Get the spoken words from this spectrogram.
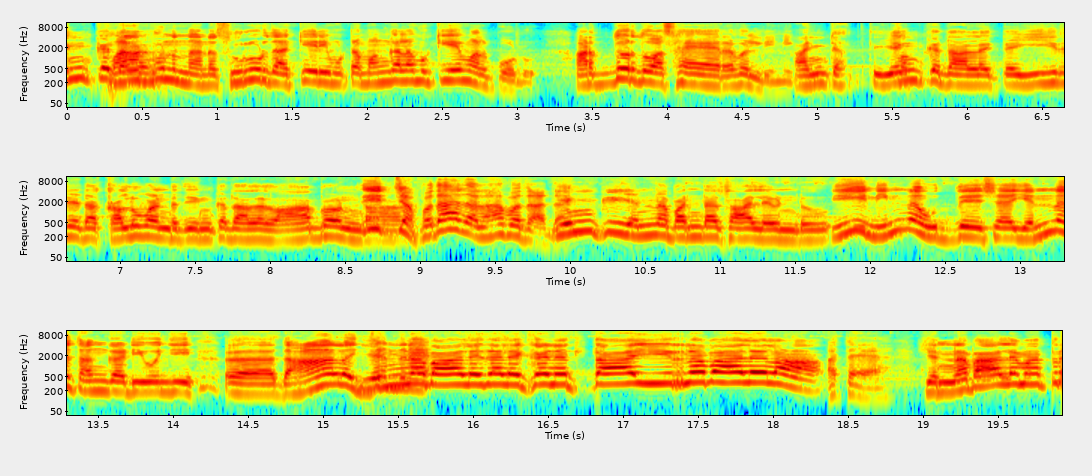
ಎಂಕ ಮಲ್ಪುನು ನನ್ನ ಸುರೂರ್ದ ಅಕೇರಿ ಮುಟ್ಟ ಮಂಗಲಮುಖಿಯೇ ಮಲ್ಪೋಡು. ಅರ್ಧರ್ದು ಅಸಹಾಯರವಲ್ಲಿ ನೀ ಅಂಚತ್ ಎಂಕ್ ದಾಲೈತೆ ಈರೆಡ ಕಲುವಂಡದ ಎಂಕ ದಾಲ ಲಾಭ ಉಂಡು ಇಜ್ಜಪ್ಪ ದಾದ ಲಾಭದಾದ. ಎಂಕ್ ಎನ್ನ ಬಂಡ ಸಾಲೆ ಉಂಡು ಈ ನಿನ್ನ ಉದ್ದೇಶ ಎನ್ನ ತಂಗಡಿ ಒಂಜಿ ದಾಲ ಎನ್ನ ಬಾಳೆದ ಲೆಕ್ಕನೆತ್ತ ಈರ್ನ ಬಾಳೆಲ. ಅತ್ತ ಎನ್ನ ಬಾಳೆ ಮಾತ್ರ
